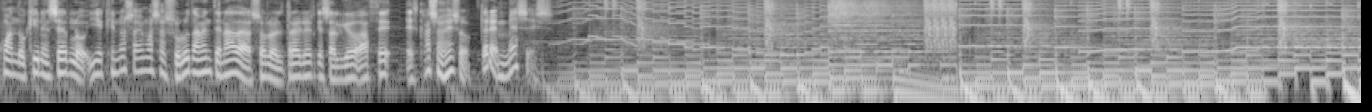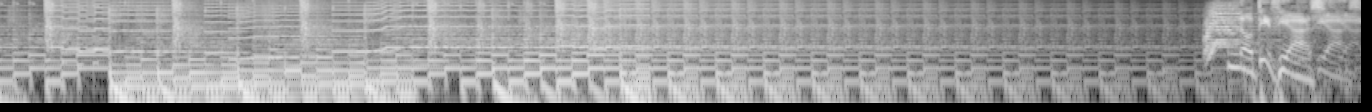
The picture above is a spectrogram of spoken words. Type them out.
cuando quieren serlo. Y es que no sabemos absolutamente nada, solo el tráiler que salió hace escasos eso, tres meses. Noticias.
